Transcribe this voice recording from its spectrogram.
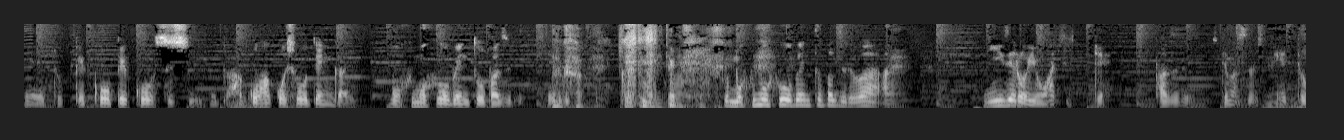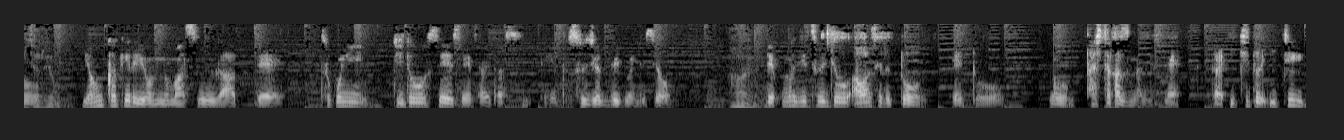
えっ、ー、と、ペコペコ寿司、えっ、ー、と、箱箱商店街、もふもふお弁当パズル。なんか、系統似てますね。もふもふお弁当パズルは、2048っけパズルしてます。えっ、と、4×4 のマスがあって、そこに自動生成された、えー、と数字が出てくるんですよ。はい。で、同じ数字を合わせると、えっ、ー、と、の足した数なんですね。だから1と1、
